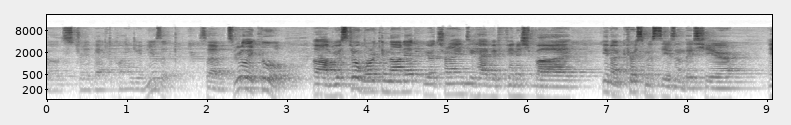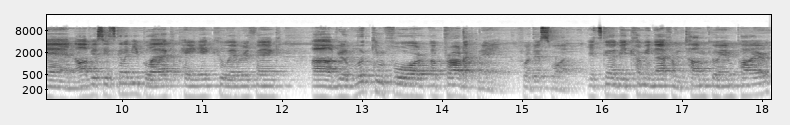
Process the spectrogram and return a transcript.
goes straight back to playing your music. So it's really cool. Um, you're still working on it. You're trying to have it finished by, you know, Christmas season this year. And obviously it's going to be black, paint it, cool everything. Um, you're looking for a product name for this one. It's going to be coming out from Tomko Empire,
